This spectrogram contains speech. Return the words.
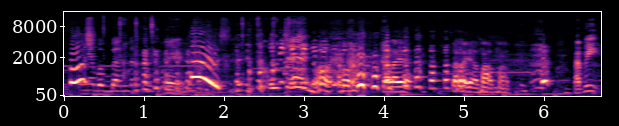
punya beban tersendiri. Eh, Itu kucing. oh, oh, salah ya salah ya maaf maaf tapi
